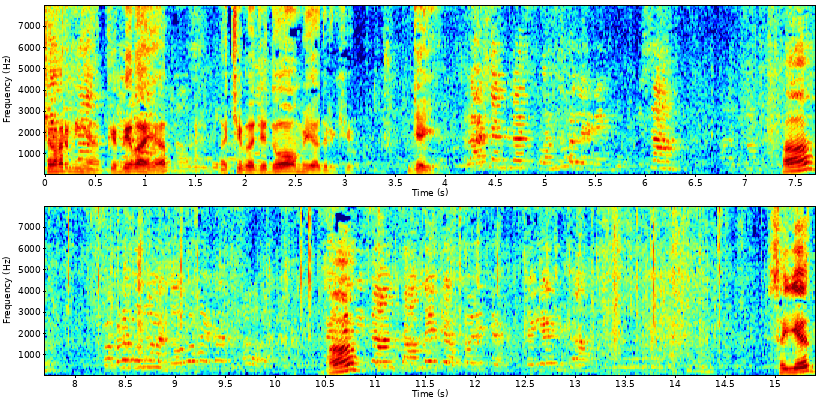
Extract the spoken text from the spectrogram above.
शहर नहीं है आपके, बेवा है आप। अच्छी बात है, दुआओं में याद रखिए। जाइए। हाँ? है ना हाँ इस्लाम सामने के ऊपर ही है सैयद इस्लाम सैयद?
